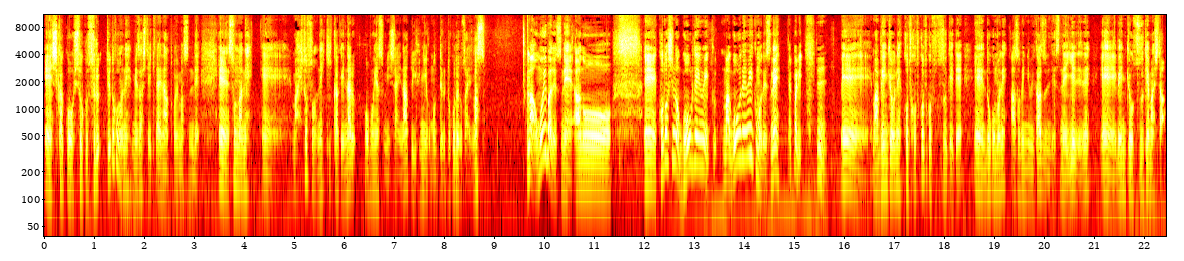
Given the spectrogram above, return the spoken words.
えー、資格を取得するっていうところをね、目指していきたいなと思いますんで、えー、そんなね、えー、まあ、一つのね、きっかけになるお盆休みにしたいなというふうに思っているところでございます。まあ思えばですね、あのー、えー、今年のゴールデンウィーク、まあゴールデンウィークもですね、やっぱり、うん、えー、まあ勉強ね、コツコツコツコツ続けて、えー、どこもね、遊びにも行かずにですね、家でね、えー、勉強を続けました。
